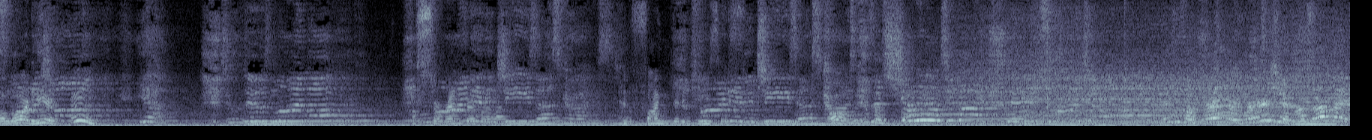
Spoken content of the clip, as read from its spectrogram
the Lord here. Mm. Yeah. A surrender and find it in Jesus. Oh, this is a This a greater version. I love it.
